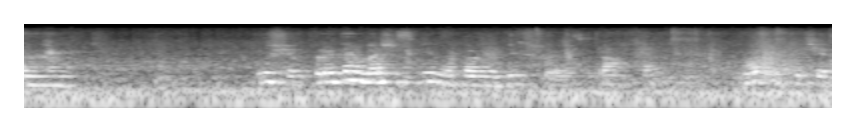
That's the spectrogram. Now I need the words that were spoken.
Е, Ну що, перейдемо менше слів, напевно, більше справ. Можна включити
